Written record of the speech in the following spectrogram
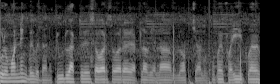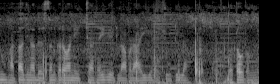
ગુડ મોર્નિંગ ભાઈ બધાને. એવું જ લાગતું છે સવાર સવારે આટલા વહેલા બ્લોગ ચાલુ. તો ભાઈ ફરી એકવાર માતાજીના દર્શન કરવાની ઈચ્છા થઈ ગઈ એટલે આપણે આવી ગયા ચોટીલા બતાવું તમને.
